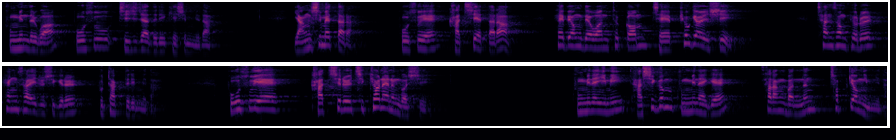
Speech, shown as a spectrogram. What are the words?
국민들과 보수 지지자들이 계십니다. 양심에 따라 보수의 가치에 따라 해병대원 특검 재표결 시 찬성표를 행사해 주시기를 부탁드립니다. 보수의 가치를 지켜내는 것이 국민의힘이 다시금 국민에게 사랑받는 첩경입니다.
